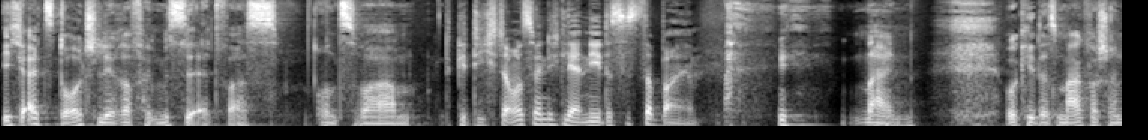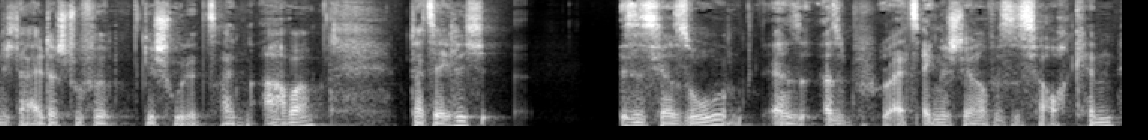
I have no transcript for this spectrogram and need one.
Ich als Deutschlehrer vermisse etwas. Und zwar. Gedichte auswendig lernen. Nee, das ist dabei. Nein. Okay, das mag wahrscheinlich der Altersstufe geschuldet sein. Aber tatsächlich ist es ja so, also, also du als Englischlehrer wirst es ja auch kennen,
